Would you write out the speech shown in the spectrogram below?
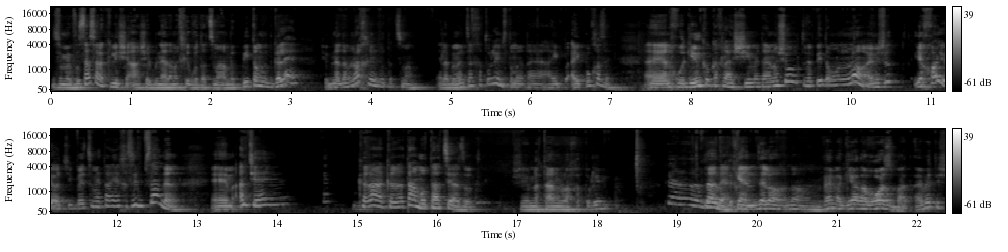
זה מבוסס על הקלישאה של בני אדם החריבו את עצמם, ופתאום מתגלה שבני אדם לא החריבו את עצמם, אלא באמת זה חתולים, זאת אומרת, ההיפ- ההיפוך הזה. אה, אנחנו רגילים כל כך להאשים את האנושות, ופתאום לא, האנושות, יכול להיות שהיא בעצם הייתה יחסית בסדר. אה, עד שקרה, קרתה המוטציה הזאת. שאם נתנו לחתולים, כן, לא יודע. כן, זה לא, לא... ונגיע לרוזבד. האמת היא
